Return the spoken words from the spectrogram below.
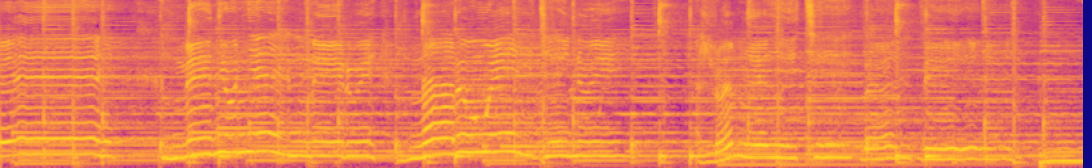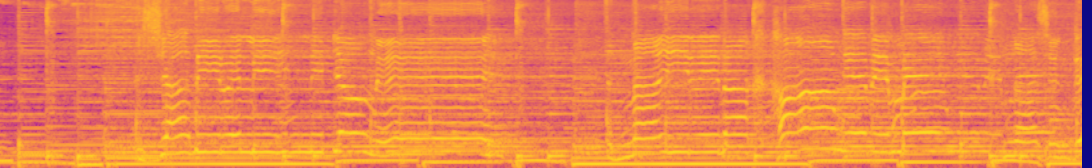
ယ်နေညွညဲနေတွေငါတို့ဝေးချိန်တွေအလွမ်းမြည်ရချစ်တဲ့ဒီရှာသည်တွေလီလီပြောင်းနေ and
